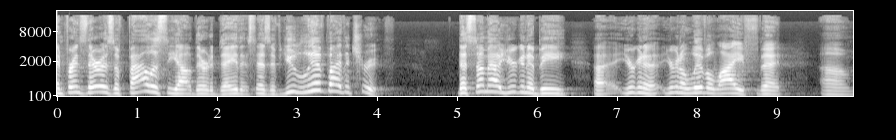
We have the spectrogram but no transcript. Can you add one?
And friends, there is a fallacy out there today that says if you live by the truth, that somehow you're going to be, uh, you're going to you're going to live a life that um,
